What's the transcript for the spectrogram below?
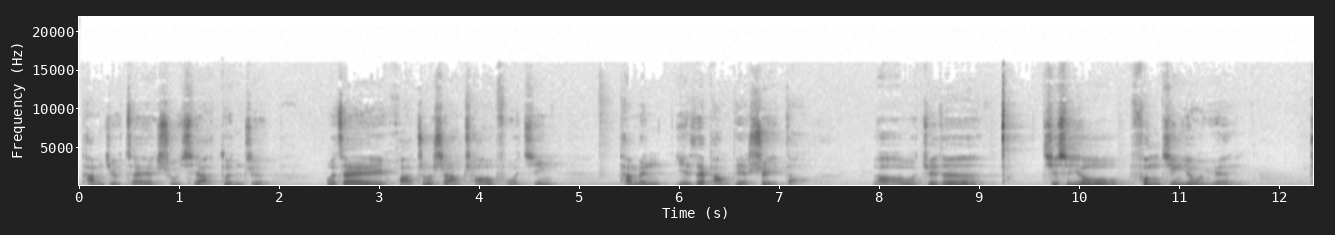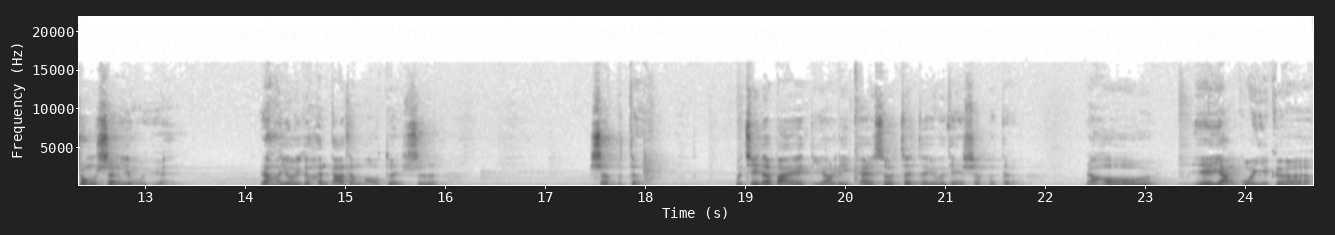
它们就在树下蹲着；我在画桌上抄佛经，他们也在旁边睡倒。呃，我觉得其实有风景有缘，众生有缘，然后有一个很大的矛盾是舍不得。我记得八月底要离开的时候，真的有点舍不得。然后也养过一个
